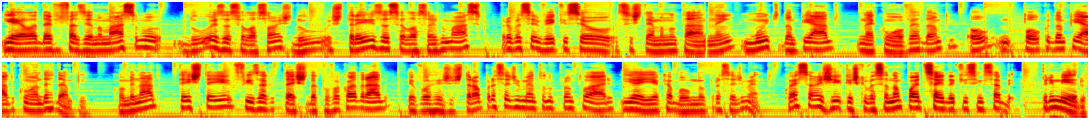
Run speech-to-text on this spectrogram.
E aí ela deve fazer no máximo duas oscilações, duas, três oscilações no máximo, para você ver que seu sistema não está nem muito dampeado, né, com overdumping ou pouco dampeado com underdumping. Combinado? Testei, fiz o teste da curva quadrada, eu vou registrar o procedimento no prontuário e aí acabou o meu procedimento. Quais são as dicas que você não pode sair daqui sem saber? Primeiro,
